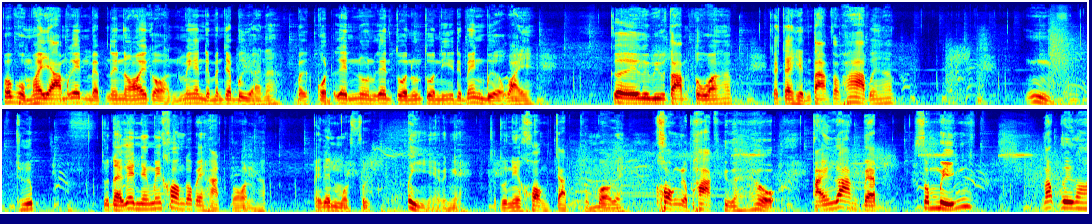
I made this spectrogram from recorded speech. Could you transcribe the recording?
เพราะผมพยายามเล่นแบบน้อยๆก่อน ไม่งั้นเดี๋ยวมันจะเบื่อนะไปกดเล่นนู่นเล่นตัวนู้นตัวนี้เดี๋ยวแม่งเบื่อไวก็เลยรีวิวตามตัวครับ ก็จะเห็นตามสภาพเลยครับ อืมทึบตัวไหนเล่นยังไม่คล่องก็ไปหัดก่อนครับ ไปเล่นหมดฝึกนี่เป็นไงแต่ตัวนี้คล่องจัดผมบอกเลยคล่องเดี๋ยวภาคที่แล้วไปล่างแบบสมิง นับเวลา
